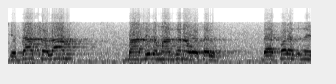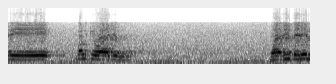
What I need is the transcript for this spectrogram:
چې دا سلام باندې د مانځنه وتل دا فرض نه دی بلکې واجب دی دا دې دلیل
